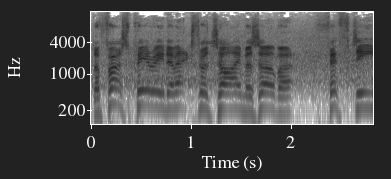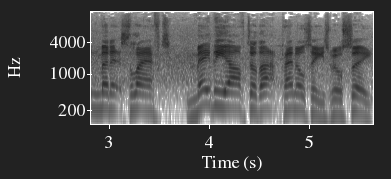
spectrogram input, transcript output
The first period of extra time is over. 15 minutes left. Maybe after that, penalties, we'll see.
